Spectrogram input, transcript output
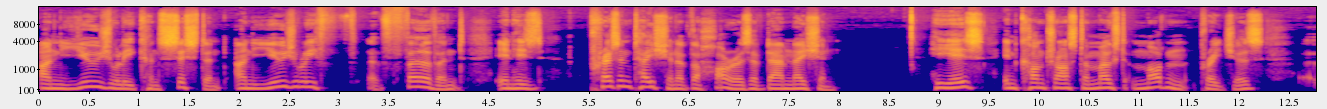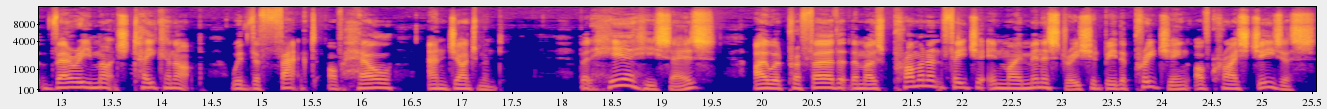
unusually consistent, unusually f- uh, fervent in his presentation of the horrors of damnation. He is, in contrast to most modern preachers, very much taken up with the fact of hell and judgment. But here he says, I would prefer that the most prominent feature in my ministry should be the preaching of Christ Jesus.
